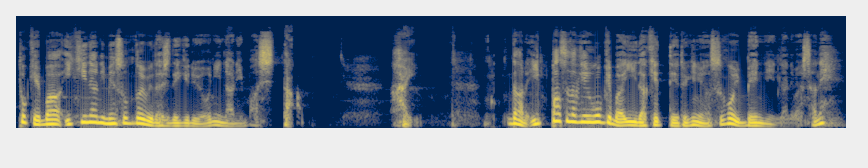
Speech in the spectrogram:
とけばいきなりメソッド呼び出しできるようになりました。はい。だから一発だけ動けばいいだけっていう時にはすごい便利になりましたね。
